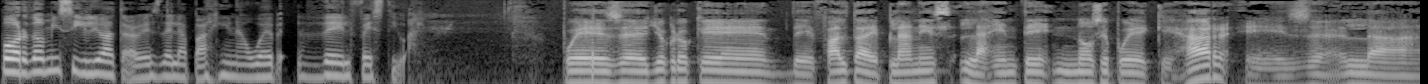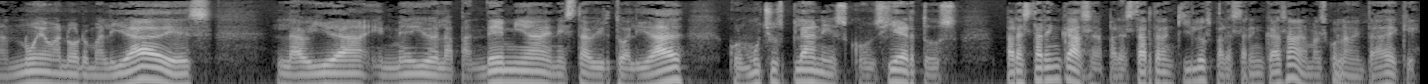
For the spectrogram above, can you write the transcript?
por domicilio a través de la página web del festival. Pues eh, yo creo que de falta de planes la gente no se puede quejar, es eh, la nueva normalidad, es la vida en medio de la pandemia, en esta virtualidad, con muchos planes, conciertos, para estar en casa, para estar tranquilos, para estar en casa, además con la ventaja de que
